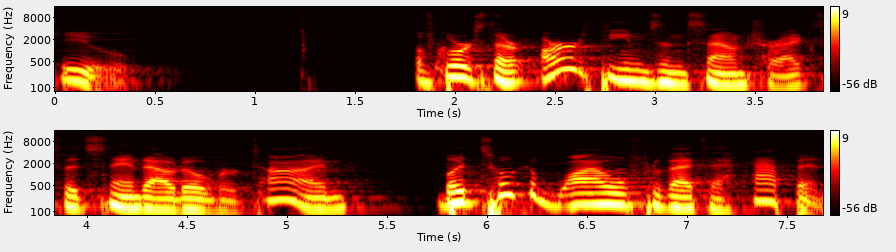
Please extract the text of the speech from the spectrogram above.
2. Of course, there are themes and soundtracks that stand out over time, but it took a while for that to happen.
